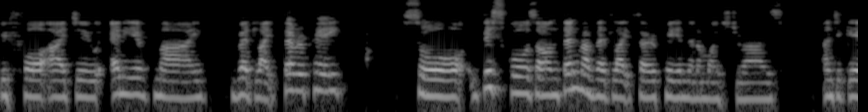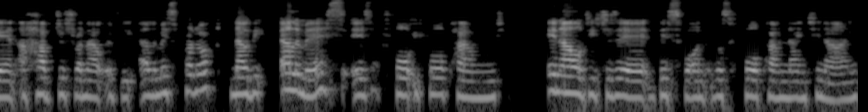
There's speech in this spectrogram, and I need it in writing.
before I do any of my red light therapy. So this goes on, then my red light therapy, and then I moisturise. And again, I have just run out of the Elemis product. Now the Elemis is £44. In Aldi today, this one was £4.99.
